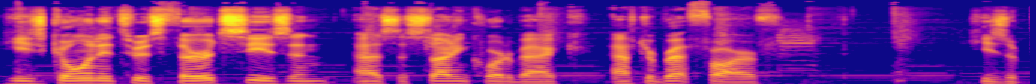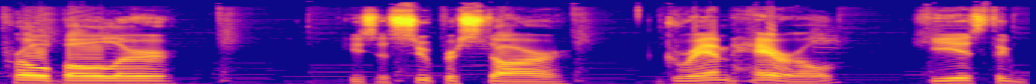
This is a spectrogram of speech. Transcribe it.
He's going into his third season as the starting quarterback after Brett Favre. He's a Pro Bowler. He's a superstar. Graham Harrell, he is the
